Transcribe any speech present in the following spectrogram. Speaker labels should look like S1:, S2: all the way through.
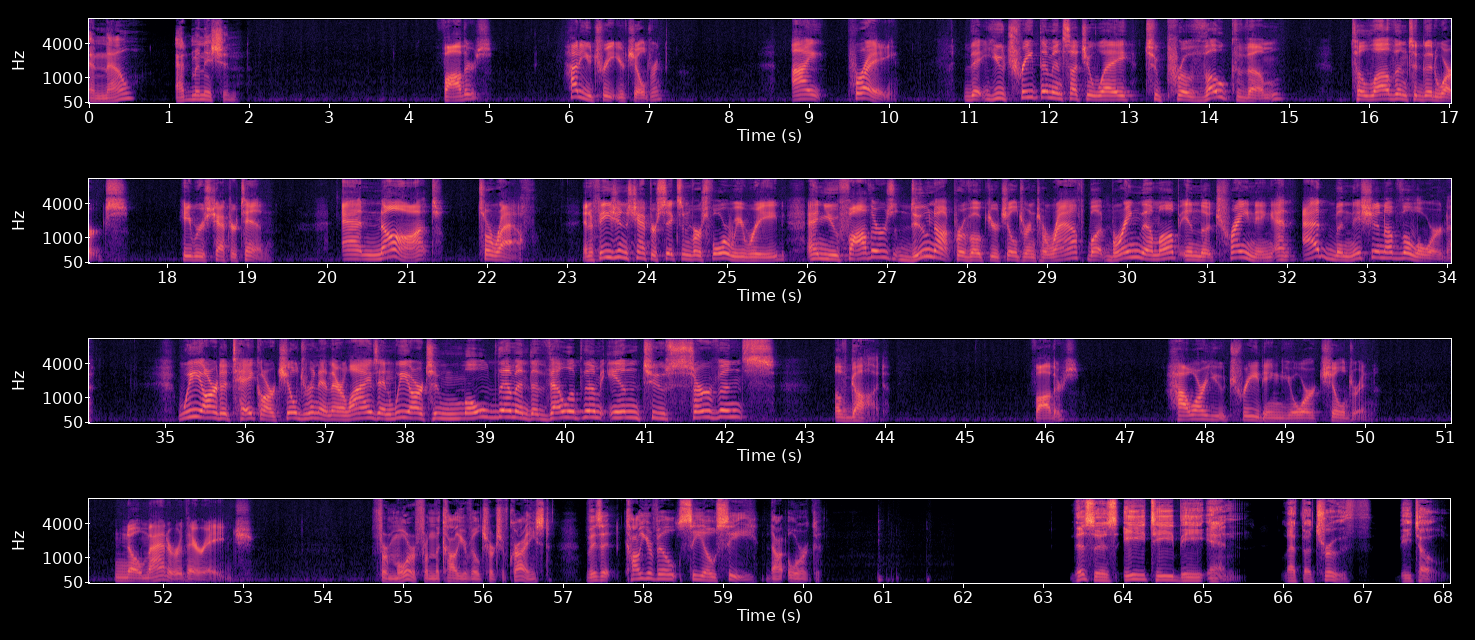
S1: And now, admonition.
S2: Fathers, how do you treat your children? I pray that you treat them in such a way to provoke them to love and to good works. Hebrews chapter 10. And not to wrath. In Ephesians chapter 6 and verse 4, we read, And you fathers, do not provoke your children to wrath, but bring them up in the training and admonition of the Lord. We are to take our children and their lives and we are to mold them and develop them into servants of God. Fathers, how are you treating your children, no matter their age?
S1: For more from the Collierville Church of Christ, visit colliervillecoc.org.
S3: This is ETBN. Let the truth be told.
